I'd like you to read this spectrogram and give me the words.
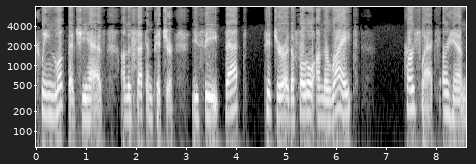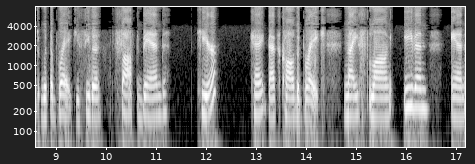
clean look that she has on the second picture. You see that picture, or the photo on the right, her slacks are hemmed with a break. You see the soft bend here? Okay, that's called the break. Nice, long, even, and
